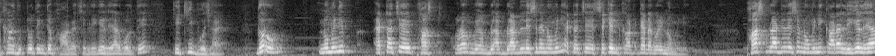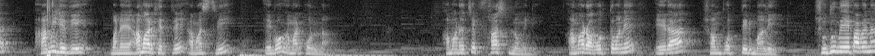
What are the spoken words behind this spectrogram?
এখানে দুটো তিনটে ভাগ আছে, লিগেল হেয়ার বলতে কি কি বোঝায়। ধরুন নমিনি একটা হচ্ছে ফার্স্ট ব্লাড রিলেশনের নমিনি একটা হচ্ছে second category nominee first blood relation nominee কারা? Legal heir. আমি যদি মানে আমার ক্ষেত্রে আমার স্ত্রী এবং আমার কন্যা, আমার হচ্ছে ফার্স্ট নমিনি আমার অবর্তমানে এরা সম্পত্তির মালিক। শুধু মেয়ে পাবে না,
